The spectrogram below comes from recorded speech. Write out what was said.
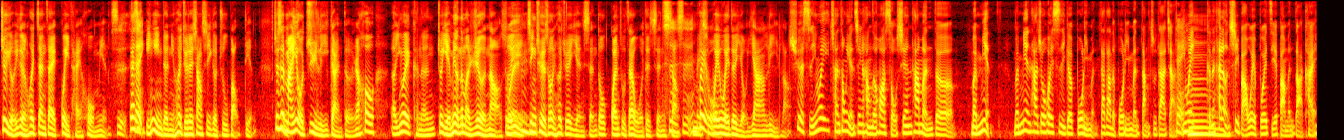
就有一个人会站在柜台后面，是但是隐隐的你会觉得像是一个珠宝店，就是蛮有距离感的。然后呃，因为可能就也没有那么热闹，所以进去的时候你会觉得眼神都关注在我的身上是，是，会没错微微的有压力了。确实，因为传统眼镜行的话，首先他们的门面。门面它就会是一个玻璃门，大大的玻璃门挡住大家。对因为可能开冷气吧，我也不会直接把门打开。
